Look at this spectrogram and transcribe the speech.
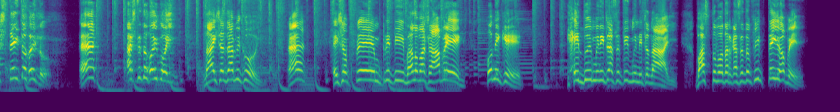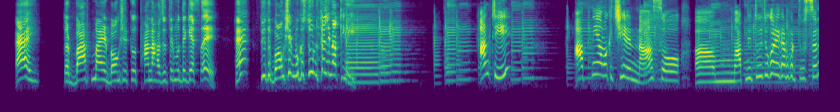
আসতেই তো হইল। হ্যাঁ? আসতে তো হইবই। না এসে যাবি কই? হ্যাঁ? এইসব প্রেম প্রীতি ভালোবাসা আবেগ অনিকে এই দুই মিনিট আছে তিন মিনিটে নাই। বাস্তবতার কাছে তো ফিরতেই হবে। এই তোর বাপ মায়ের বংশের কেউ থানা হাজতের মধ্যে গেছে? হ্যাঁ? তুই তো বংশের মুখে চুনকালি মাখলি আন্টি আপনি আমাকে চিনেন না সো আপনি তুই তো করে গান করতে পারছেন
